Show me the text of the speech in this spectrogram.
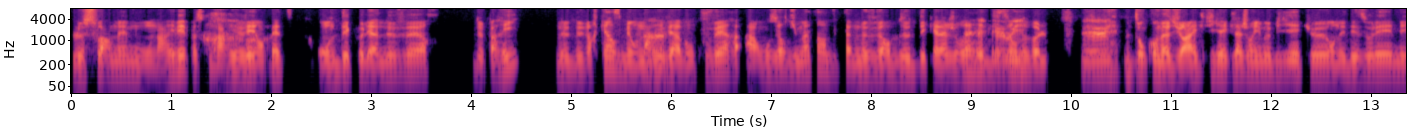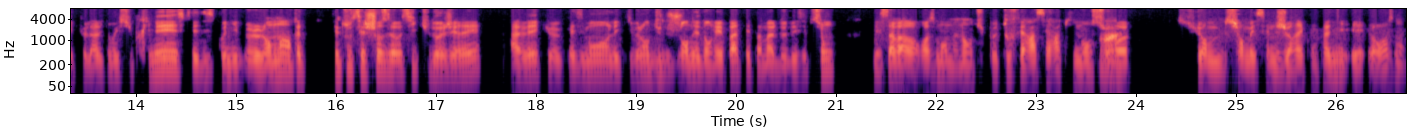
le soir même où on arrivait, parce qu'on arrivait, en fait, on décollait à 9h de Paris, 9h15, mais on Ouais. arrivait à Vancouver à 11h du matin, vu que tu as 9 heures de décalage horaire et Eh 10 heures oui. de vol. Eh oui. Donc, on a dû expliquer avec l'agent immobilier qu'on est désolé, mais que l'avion est supprimé, ce qui est disponible le lendemain. En fait, c'est toutes ces choses-là aussi que tu dois gérer avec euh, quasiment l'équivalent d'une journée dans les pattes et pas mal de déceptions. Mais ça va, heureusement, maintenant, tu peux tout faire assez rapidement sur, Ouais. euh, sur, sur Messenger et compagnie, et heureusement.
